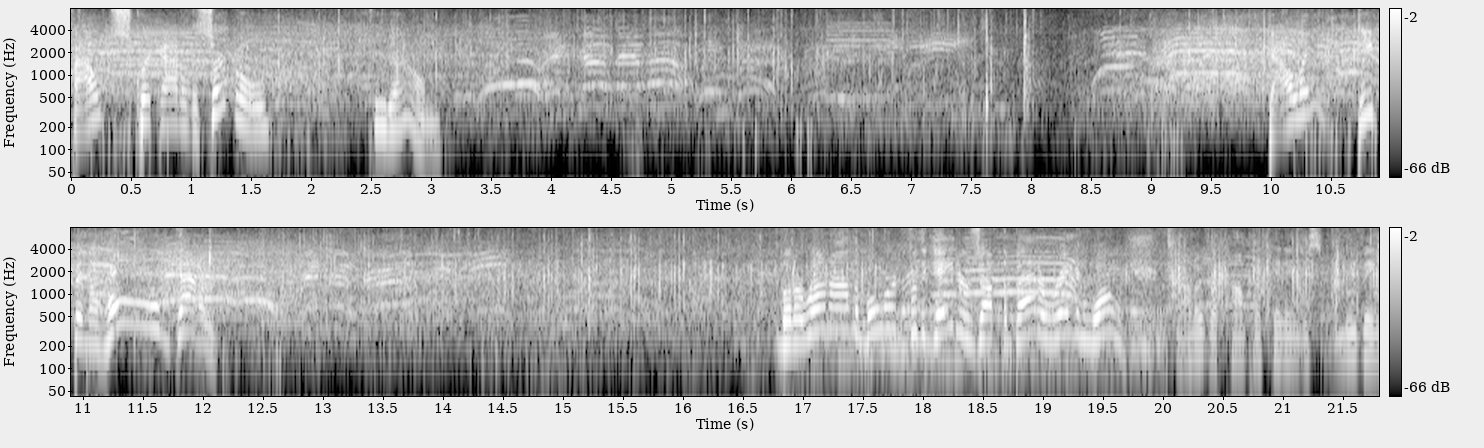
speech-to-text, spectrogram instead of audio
Fouts quick out of the circle. Two down. Dowling deep in the hole. Got her. But a run on the board for the Gators off the bat of Reagan Walsh. It's not overcomplicating, just moving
